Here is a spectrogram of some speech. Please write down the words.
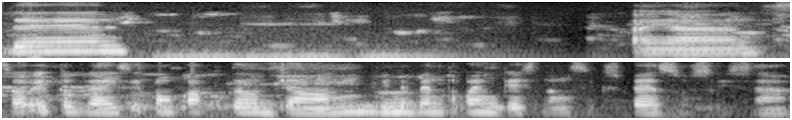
Then, ayan. So ito guys, itong cocktail jam, binibenta ko yan guys ng 6 pesos isa.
